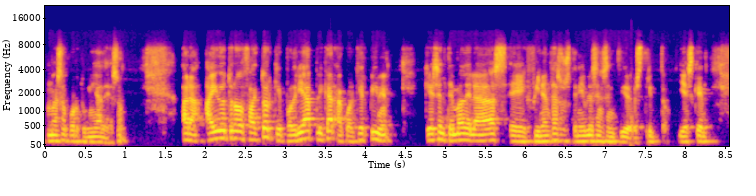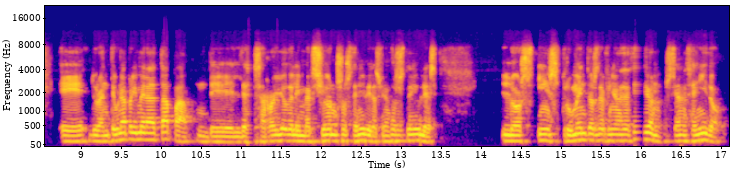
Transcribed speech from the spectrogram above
más oportunidades. Ahora, hay otro factor que podría aplicar a cualquier pyme, que es el tema de las eh, finanzas sostenibles en sentido estricto. Y es que durante una primera etapa del desarrollo de la inversión sostenible y las finanzas sostenibles, los instrumentos de financiación se han ceñido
